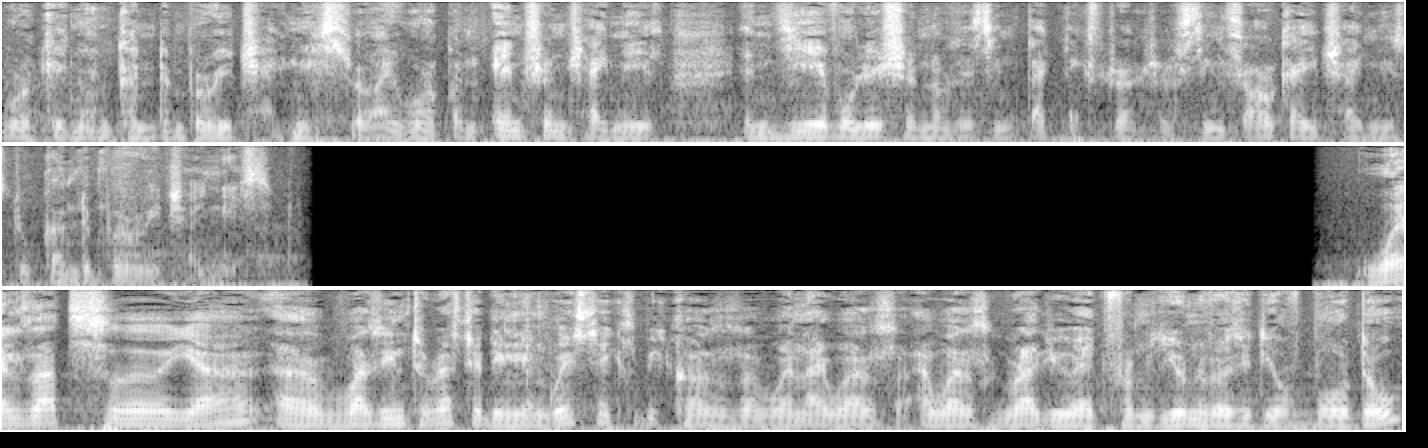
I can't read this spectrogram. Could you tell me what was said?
working on contemporary Chinese. So I work on ancient Chinese and the evolution of the syntactic structure since archaic Chinese to contemporary Chinese. Well, that's uh, yeah. I was interested in linguistics because uh, when I was I was graduate from University of Bordeaux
